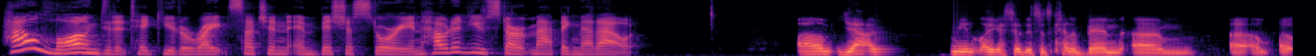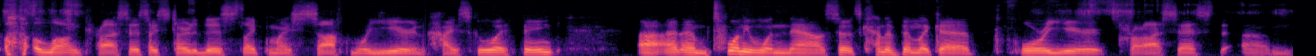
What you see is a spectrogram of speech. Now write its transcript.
How long did it take you to write such an ambitious story, and how did you start mapping that out? Um, yeah, I mean, like I said, this has kind of been um, a, a, a long process. I started this like my sophomore year in high school, I think, uh, and I'm 21 now, so it's kind of been like a four-year process. Um,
